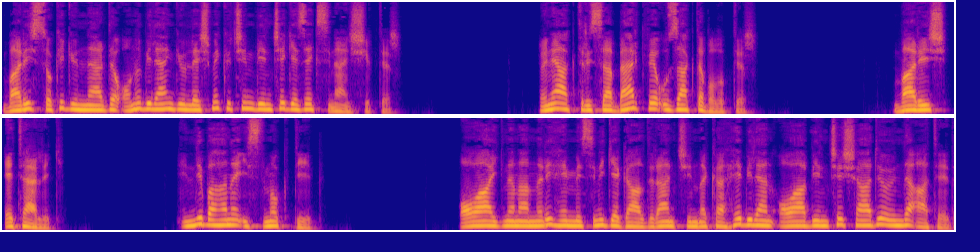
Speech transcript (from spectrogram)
Barış Soki günlerde onu bilen gürleşmek için birince gezek Sinan Şık'tır. Öne aktrisa Berk ve uzakta boluktur. Barış, eterlik. Indi bahana istimok deyip. Oğa ignananları hemmesini gegaldıran Çinnaka he bilen oğa birince şadi önünde ATD.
